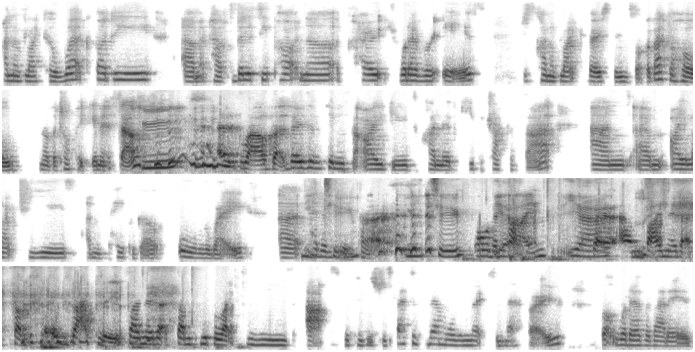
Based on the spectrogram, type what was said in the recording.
kind of like a work buddy, um, accountability partner, a coach, whatever it is, just kind of like those things. But that's a whole another topic in itself mm. as well. But those are the things that I do to kind of keep a track of that. And um, I like to use um, Paper Girl all the way. Uh, Me too. Me too. all the yeah. time. Yeah. So, um, but I know that some exactly. So I know that some people like to use apps because it's just better for them or the notes in their phone. But whatever that is,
